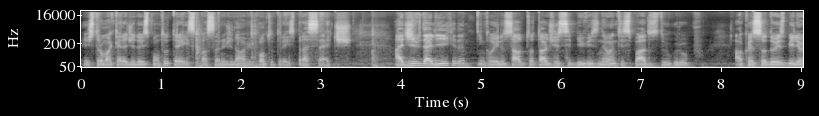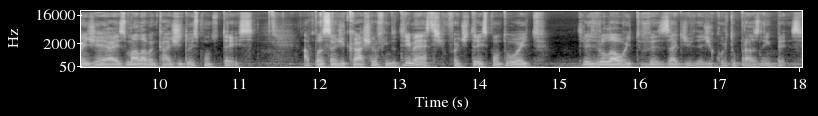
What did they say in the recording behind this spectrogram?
registrou uma queda de 2,3, passando de 9,3 para 7. A dívida líquida, incluindo o saldo total de recebíveis não antecipados do grupo, alcançou 2 bilhões de reais, uma alavancagem de 2,3. A posição de caixa no fim do trimestre foi de 3,8, 3,8 vezes a dívida de curto prazo da empresa.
